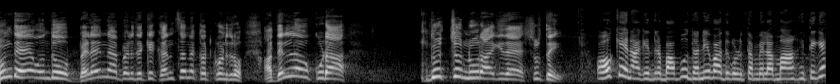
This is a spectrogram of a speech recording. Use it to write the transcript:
ಮುಂದೆ ಒಂದು ಬೆಳೆಯನ್ನ ಬೆಳೆದಕ್ಕೆ ಕನಸನ್ನ ಕಟ್ಕೊಂಡಿದ್ರು. ಅದೆಲ್ಲವೂ ಕೂಡ ನುಚ್ಚು ನೂರಾಗಿದೆ ಶ್ರುತಿ. ಓಕೆ ನಾಗೇಂದ್ರ ಬಾಬು, ಧನ್ಯವಾದಗಳು ತಮ್ಮೆಲ್ಲ ಮಾಹಿತಿಗೆ.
